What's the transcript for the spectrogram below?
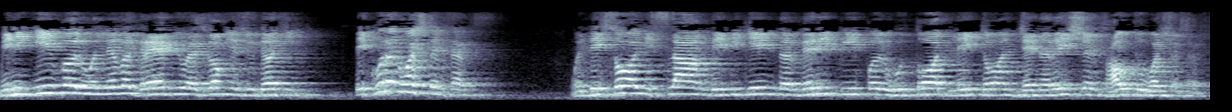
Meaning evil will never grab you as long as you're dirty. They couldn't wash themselves. When they saw Islam, they became the very people who taught later on generations how to wash yourself.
